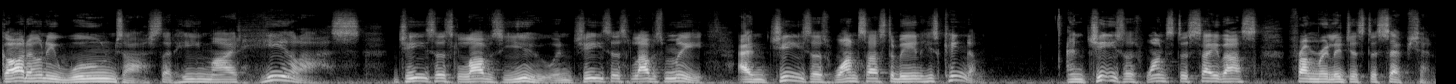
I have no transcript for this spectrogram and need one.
God only wounds us that He might heal us. Jesus loves you, and Jesus loves me. And Jesus wants us to be in His kingdom. And Jesus wants to save us from religious deception.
